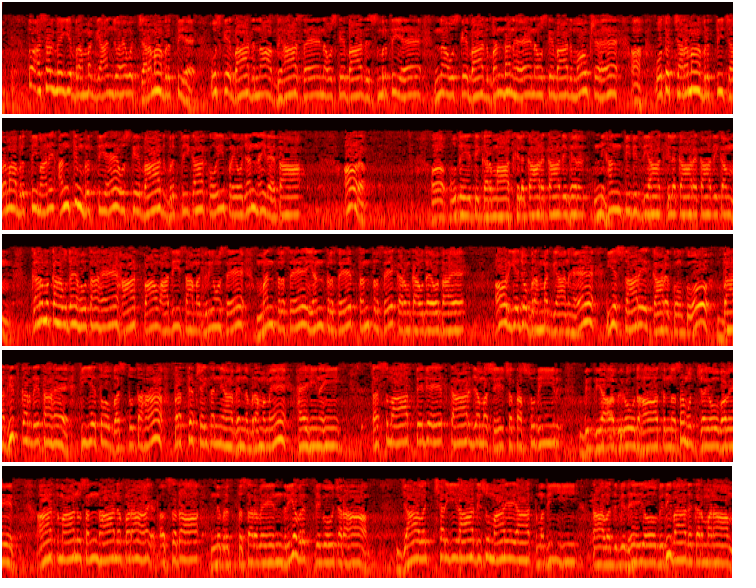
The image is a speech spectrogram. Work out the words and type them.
तो असल में ये ब्रह्म ज्ञान जो है वो चरमा वृत्ति है। उसके बाद न अभ्यास है न उसके बाद स्मृति है न उसके बाद बंधन है न उसके बाद मोक्ष है। आ, वो तो चरमा वृत्ति चरमा वृत्ति माने अंतिम वृत्ति है। उसके बाद वृत्ति का कोई प्रयोजन नहीं रहता। और उदेति कर्माखिल कारकादिभिर निहंति विद्याखिल कारकादिकम कर्म का उदय होता है हाथ, पाँव आदि सामग्रियों से, मंत्र से, यंत्र से, तंत्र से कर्म का उदय होता है। और ये जो ब्रह्म ज्ञान है, ये सारे कारकों को बाधित कर देता है कि ये तो वस्तुतः प्रत्यक्ष चैतन्य भिन्न ब्रह्म में है ही नहीं। तस्मात् त्यजेत कार्यमशेषत सुधीर विद्या विरोधात न समुच्चयो भवेत। आत्मानुसंधान परायण सदा निवृत्त सर्वेन्द्रिय वृत्ति गोचरा जावच्छरीरादिषु माययात्मधी तावद विधेयो विधिवाद कर्मणाम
